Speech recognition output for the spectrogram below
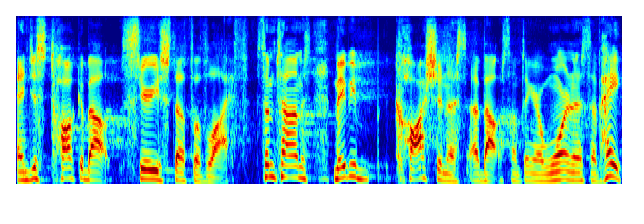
and just talk about serious stuff of life. Sometimes maybe caution us about something or warn us of, hey,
